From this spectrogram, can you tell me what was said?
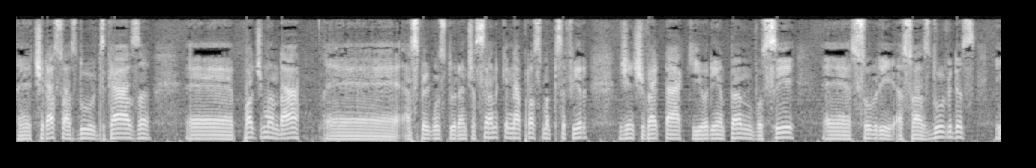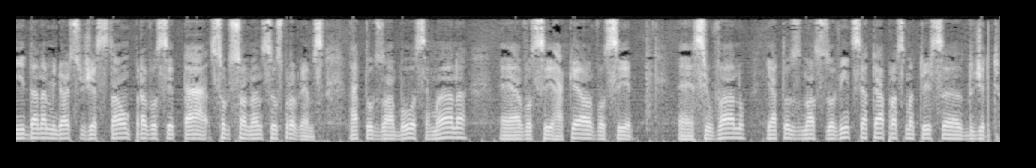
é, tirar suas dúvidas em casa, é, pode mandar é, as perguntas durante a semana, que na próxima terça-feira a gente vai estar aqui orientando você é, sobre as suas dúvidas e dando a melhor sugestão para você estar tá solucionando seus problemas. A todos uma boa semana, é, a você Raquel, a você é, Silvano e a todos os nossos ouvintes e até a próxima terça do Direito.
